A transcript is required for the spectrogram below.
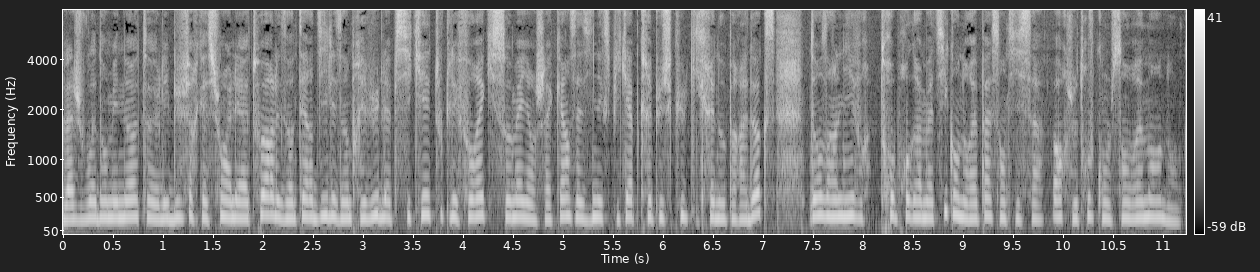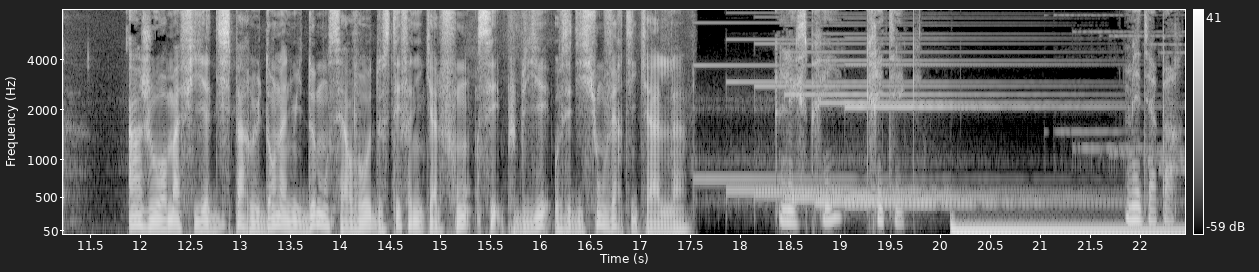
là je vois dans mes notes euh, les bifurcations aléatoires, les interdits, les imprévus de la psyché, toutes les forêts qui sommeillent en chacun, ces inexplicables crépuscules qui créent nos paradoxes. Dans un livre trop programmatique, on n'aurait pas senti ça. Or, je trouve qu'on le sent vraiment donc. Euh. Un jour, ma fille a disparu dans la nuit de mon cerveau de Stéphanie Calfon. C'est publié aux éditions Verticales. L'esprit critique. Mediapart.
